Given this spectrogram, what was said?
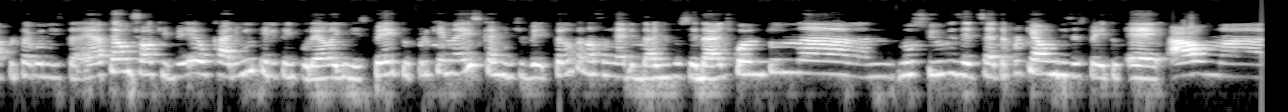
a protagonista. É até um choque ver o carinho que ele tem por ela e o respeito, porque não é isso que a gente vê tanto na nossa realidade na sociedade quanto na, nos filmes, etc. Porque há um desrespeito. É, é, uma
